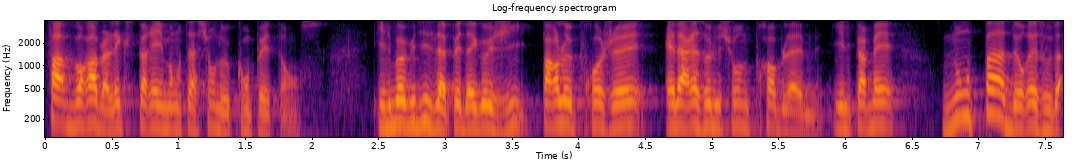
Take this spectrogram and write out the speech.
favorable à l'expérimentation de compétences. Il mobilise la pédagogie par le projet et la résolution de problèmes. Il permet non pas de résoudre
